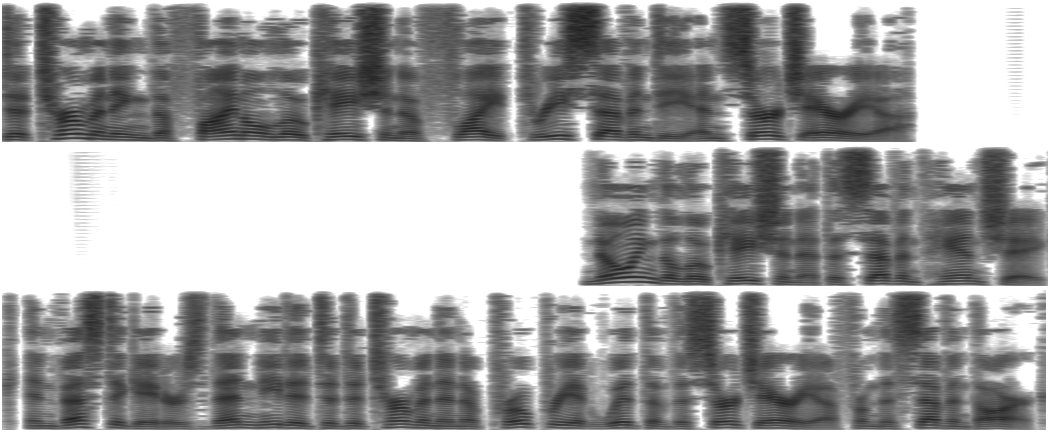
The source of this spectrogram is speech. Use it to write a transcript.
Determining the final location of Flight 370 and search area. Knowing the location at the seventh handshake, investigators then needed to determine an appropriate width of the search area from the seventh arc.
